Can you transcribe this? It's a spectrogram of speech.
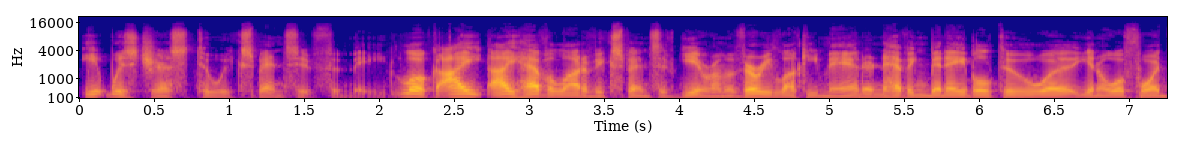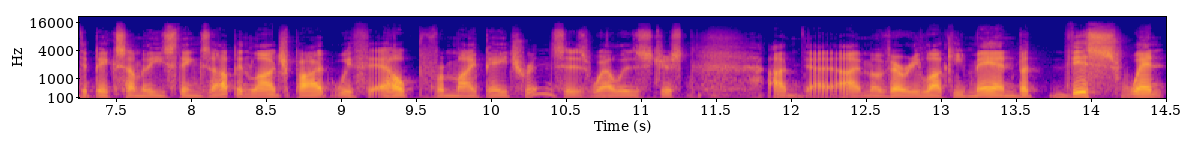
it was just too expensive for me. Look, I, I have a lot of expensive gear. I'm a very lucky man, and having been able to, uh, you know, afford to pick some of these things up in large part with help from my patrons, as well as just I'm, I'm a very lucky man. But this went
